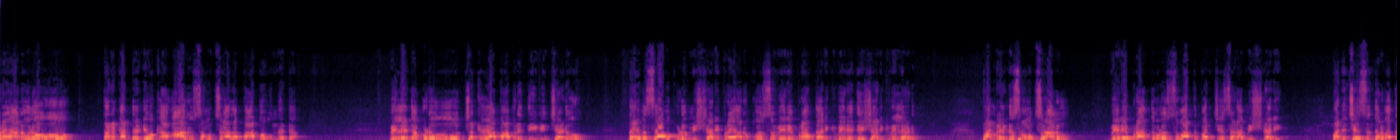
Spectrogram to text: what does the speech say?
ప్రయాణంలో తనకంటండి ఒక ఆరు సంవత్సరాల పాప ఉందట. వెళ్ళేటప్పుడు చక్కగా పాపను దీవించాడు. దైవ సేవకుడు మిషనరీ ప్రయాణం కోసం వేరే ప్రాంతానికి వేరే దేశానికి వెళ్ళాడు. పన్నెండు సంవత్సరాలు వేరే ప్రాంతంలో సువార్త పనిచేశాడు ఆ మిషనరీ. పని చేసిన తర్వాత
